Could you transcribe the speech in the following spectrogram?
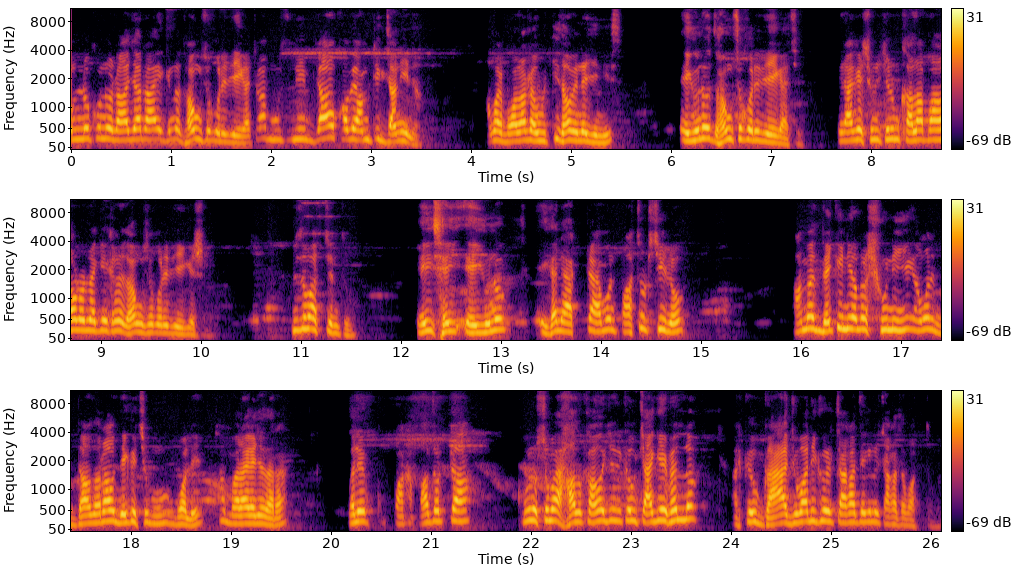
অন্য কোনো রাজারা এখানে ধ্বংস করে দিয়ে গেছে। আর মুসলিম যাও কবে, আমি ঠিক জানি না। আমার বলাটা উচিত হবে না জিনিস। এইগুলো ধ্বংস করে দিয়ে গেছে। এর আগে শুনেছিলাম কালা পাহাড়ও নাকি এখানে ধ্বংস করে দিয়ে গেছে। বুঝতে পারছেন তো? এই সেই, এইগুলো, এখানে একটা এমন পাথর ছিল। আমরা দেখিনি, আমরা শুনি, আমার দাদারাও দেখেছে বলে, মারা গেছে তারা। বলে পাথরটা কোনো সময় হালকা হয়ে যদি কেউ চাগিয়ে ফেলল আর কেউ গা জোয়ারি করে চাকাতে গেলে চাকাতে পারতো না।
